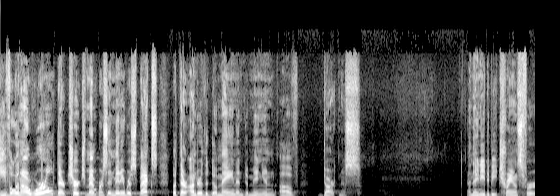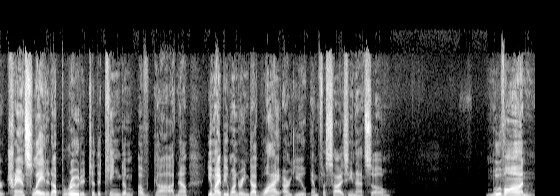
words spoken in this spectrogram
evil in our world. They're church members in many respects, but they're under the domain and dominion of darkness. And they need to be transferred, translated, uprooted to the kingdom of God. Now, you might be wondering, Doug, why are you emphasizing that so? Move on.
